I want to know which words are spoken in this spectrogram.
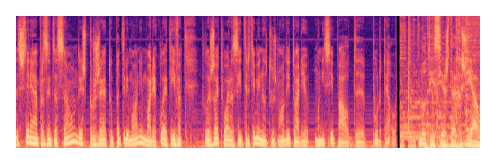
assistirem à apresentação deste projeto Património e Memória Coletiva pelas 8 horas e 30 minutos no Auditório Municipal de Portela. Notícias da região.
